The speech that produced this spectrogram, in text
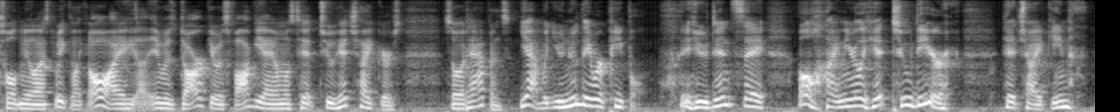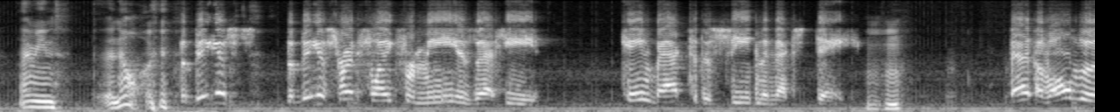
told me last week, like, "Oh, I it was dark, it was foggy, I almost hit two hitchhikers." So it happens. Yeah, but you knew they were people. You didn't say, "Oh, I nearly hit two deer hitchhiking." I mean, no. The biggest, the biggest red flag for me is that he came back to the scene the next day. Mhm. That of all the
